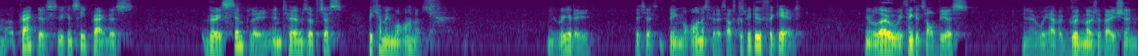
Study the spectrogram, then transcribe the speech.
uh, practice, you can see practice very simply in terms of just becoming more honest. It really, it's just being more honest with ourselves because we do forget. You know, although we think it's obvious, you know, we have a good motivation,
